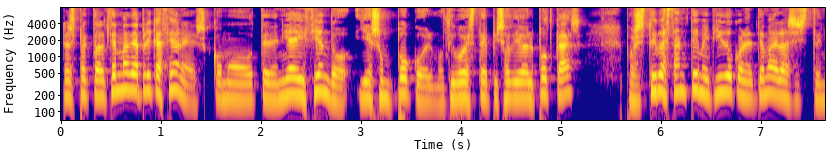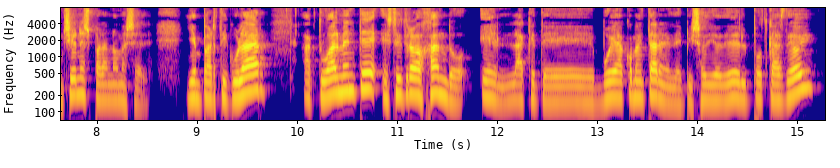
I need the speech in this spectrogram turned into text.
Respecto al tema de aplicaciones, como te venía diciendo, y es un poco el motivo de este episodio del podcast, pues estoy bastante metido con el tema de las extensiones para NoMesel. Y en particular, actualmente estoy trabajando en la que te voy a comentar en el episodio del podcast de hoy,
